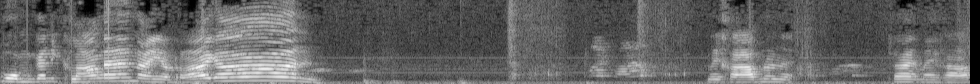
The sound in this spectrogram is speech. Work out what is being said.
กับผมกันอีกครั้งนะในรายการไม่ครับนั่นแหละใช่ไหมครับ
